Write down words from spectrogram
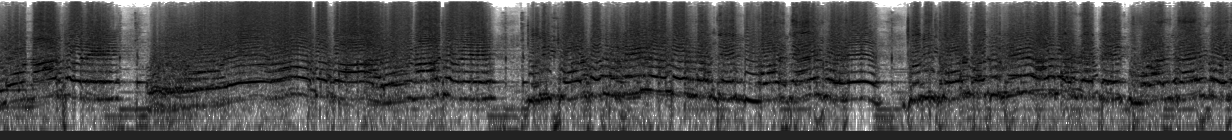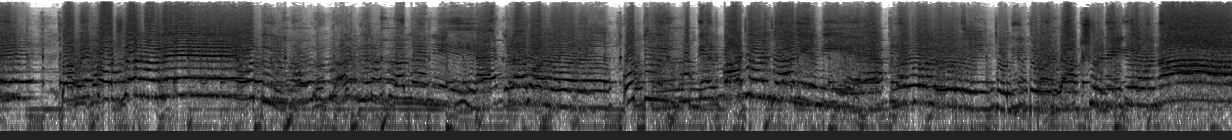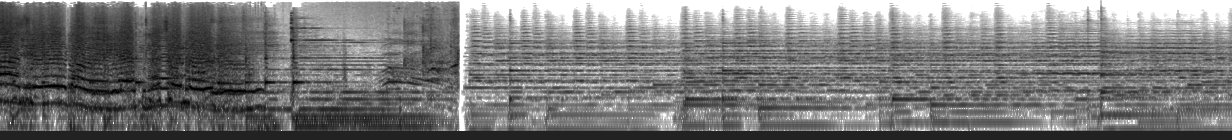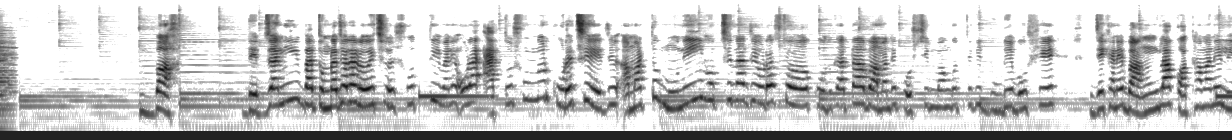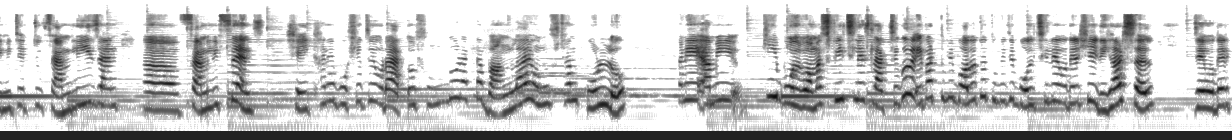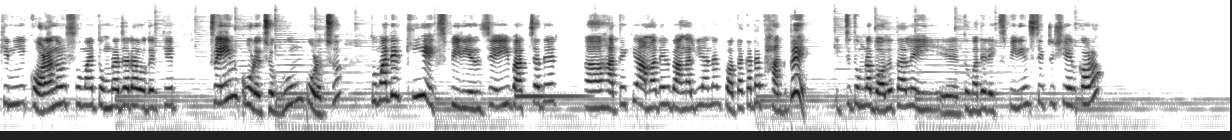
যদি বা তোমরা যারা রয়েছো, সত্যি মানে ওরা এত সুন্দর করেছে যে আমার তো মনেই হচ্ছে না যে ওরা কলকাতা বা আমাদের পশ্চিমবঙ্গ থেকে দূরে বসে যেখানে বাংলা কথা মানে limited to families and family friends সেইখানে বসে যে ওরা এত সুন্দর একটা বাংলায় অনুষ্ঠান করল মানে আমি কি বলব? আমার স্পিচলেস লাগছে গো। এবার তুমি বলো তো, তুমি যে বলছিলে ওদের সেই রিহার্সাল যে ওদেরকে নিয়ে করানোর সময় তোমরা যারা ওদেরকে ট্রেন করেছ, ঘুম করেছ, তোমাদের কি এক্সপিরিয়েন্স যে এই বাচ্চাদের হাতে কি আমাদের বাঙালিয়ানার পতাকাটা থাকবে? একটু তোমরা বলো তাহলে এই তোমাদের এক্সপিরিয়েন্সটা একটু শেয়ার করো।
